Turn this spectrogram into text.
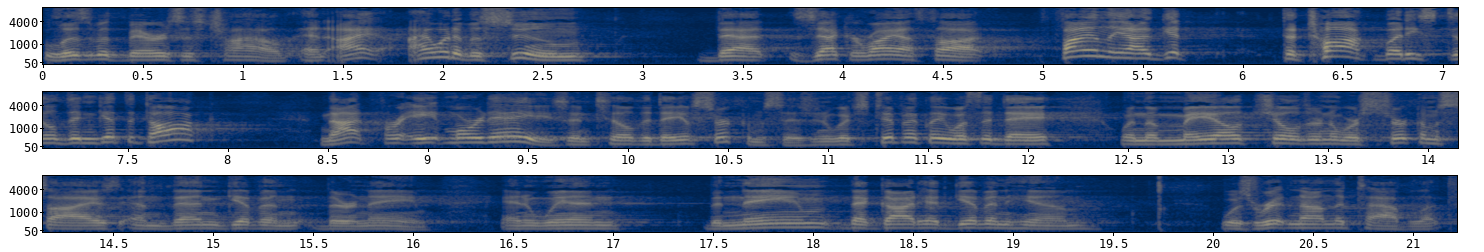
Elizabeth bears this child. And I, I would have assumed that Zechariah thought, finally I'll get to talk, but he still didn't get to talk. Not for eight more days until the day of circumcision, which typically was the day when the male children were circumcised and then given their name. And when the name that God had given him was written on the tablet,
